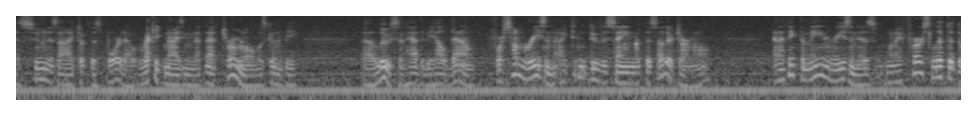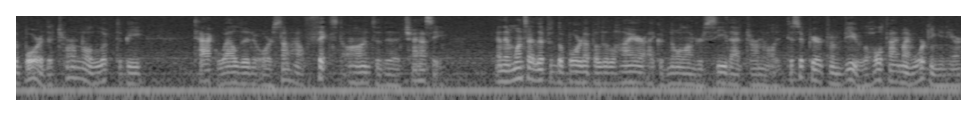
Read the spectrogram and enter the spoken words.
as soon as I took this board out, recognizing that that terminal was going to be uh, loose and had to be held down. For some reason, I didn't do the same with this other terminal. And I think the main reason is when I first lifted the board, the terminal looked to be tack welded or somehow fixed onto the chassis. And then once I lifted the board up a little higher, I could no longer see that terminal. It disappeared from view the whole time I'm working in here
